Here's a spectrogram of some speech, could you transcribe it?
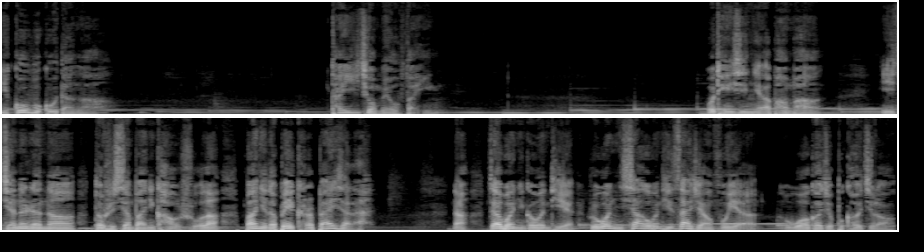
你孤不孤单啊？他依旧没有反应。我提醒你啊，胖胖，以前的人呢，都是先把你烤熟了，把你的贝壳掰下来。那再问你个问题，如果你下个问题再这样敷衍，我可就不客气了。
